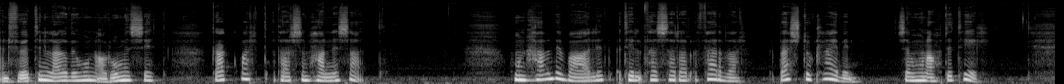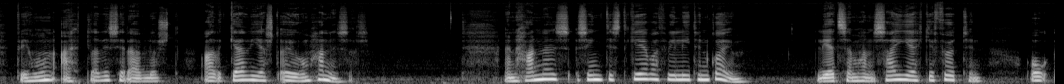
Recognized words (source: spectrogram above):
en fötin lagði hún á rúmið sitt gagvart þar sem hann er satt. Hún hafði valið til þessarar ferðar bestu klæfin sem hún átti til því hún ætlaði sér eflaust að geðjast augum Hannesar. En Hannes síndist gefa því lítinn gaum, let sem hann sæi ekki fötin og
